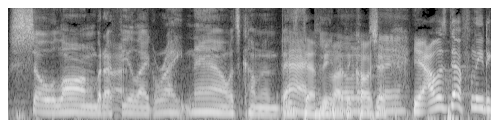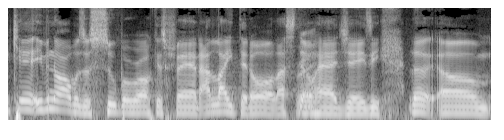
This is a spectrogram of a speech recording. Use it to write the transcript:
so long, but I feel like right now it's coming back. It's definitely you know about the culture. Yeah, I was definitely the kid. Even though I was a super Rawkus fan, I liked it all. I still Right. had Jay Z. Look, um,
